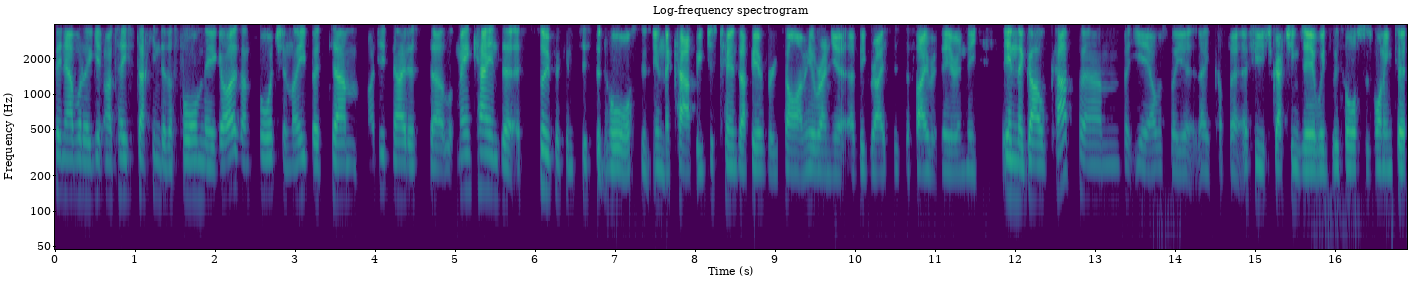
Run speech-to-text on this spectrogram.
been able to get my teeth stuck into the form there, guys, unfortunately. But um, I did notice, uh, look, Mancane's a, a super consistent horse in, in, the Cup. He just turns up every time. He'll run you a big race as the favourite there in the in the Gold Cup. Um, but yeah, obviously uh, they got a, a, few scratchings there with, with horses wanting to,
